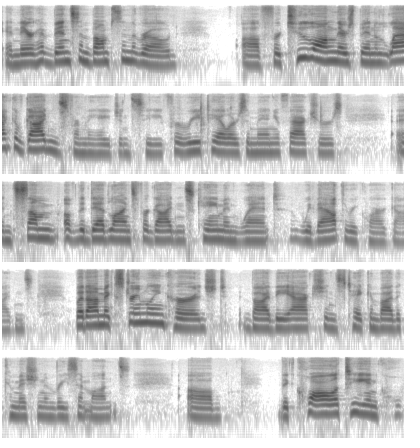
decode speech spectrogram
and there have been some bumps in the road. Uh, for too long, there's been a lack of guidance from the agency for retailers and manufacturers, and some of the deadlines for guidance came and went without the required guidance. but I'm extremely encouraged by the actions taken by the Commission in recent months. Uh, the quality and, qu-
